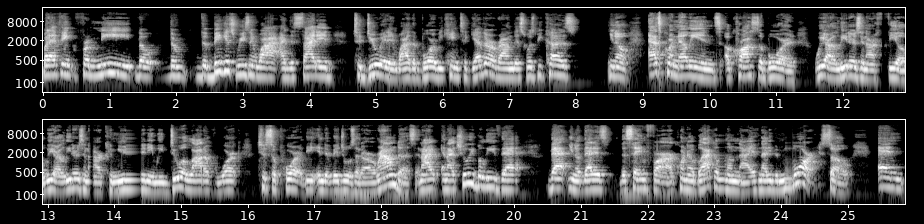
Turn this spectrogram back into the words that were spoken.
but i think for me the the the biggest reason why i decided to do it and why the board we came together around this was because you know, as Cornellians across the board, we are leaders in our field. We are leaders in our community. We do a lot of work to support the individuals that are around us. And I and I truly believe that that you know that is the same for our Cornell Black alumni, if not even more so. And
